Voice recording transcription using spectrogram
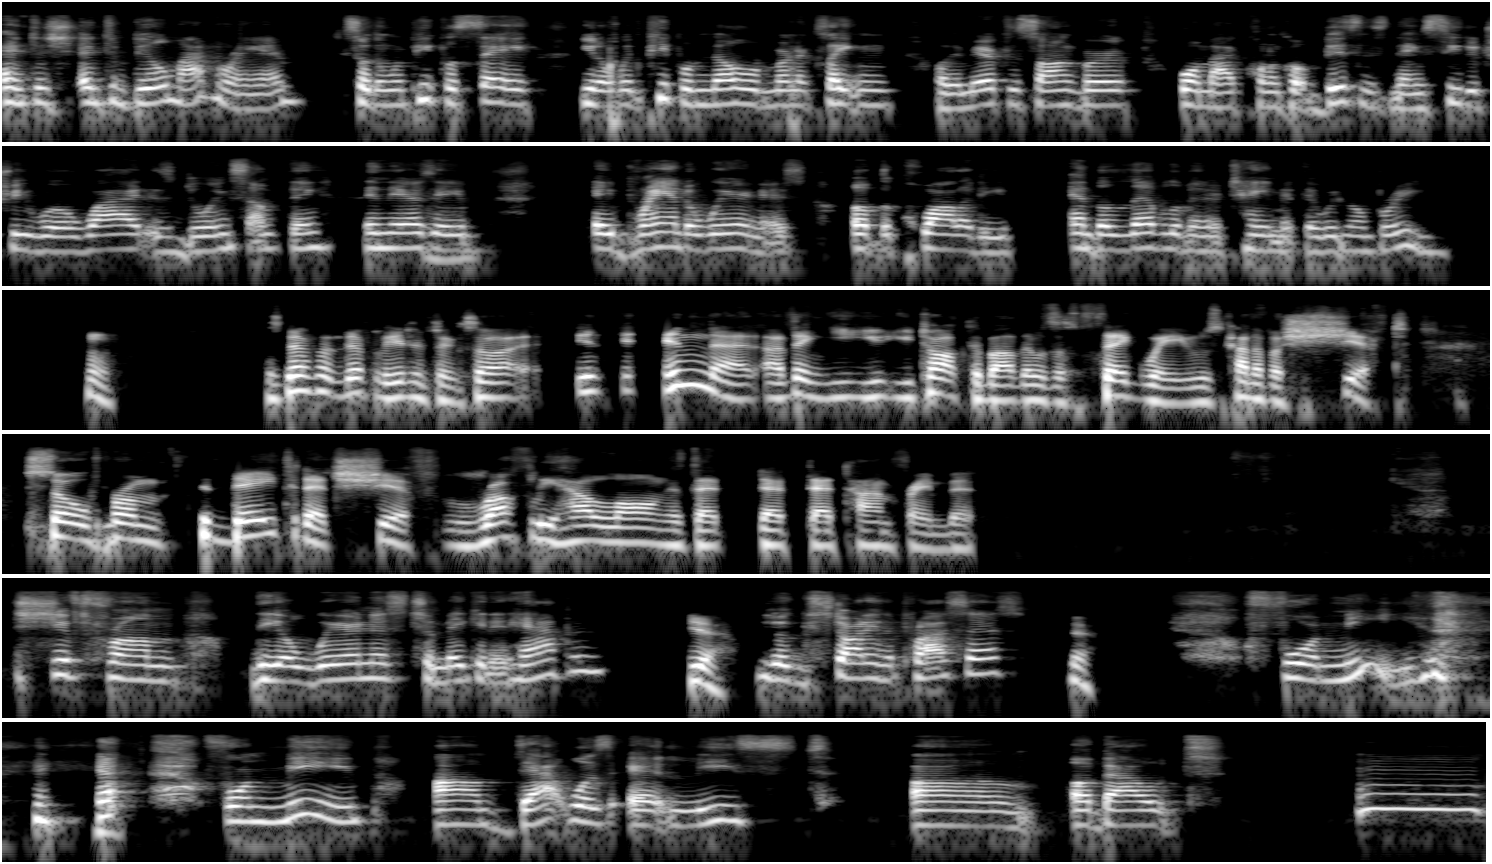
and to and to build my brand so that when people say, you know, when people know Myrna Clayton or the American Songbird or my quote unquote business name, Cedar Tree Worldwide, is doing something, then there's a mm-hmm. a brand awareness of the quality and the level of entertainment that we're going to bring. Hmm. It's definitely definitely interesting. So uh, in in that, I think you you talked about there was a segue. It was kind of a shift. So from today to that shift, roughly how long has that that that time frame been? shift from the awareness to making it happen yeah you know starting the process yeah for me for me um that was at least um about mm,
